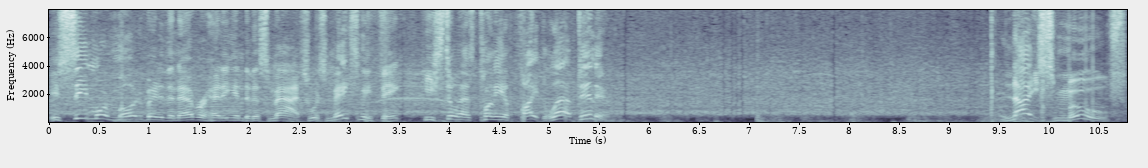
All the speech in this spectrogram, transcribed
He seemed more motivated than ever heading into this match, which makes me think he still has plenty of fight left in him. Nice move.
